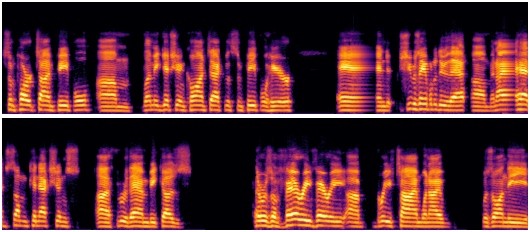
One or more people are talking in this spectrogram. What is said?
some part-time people. Um, let me get you in contact with some people here. And, and she was able to do that. Um, and I had some connections uh, through them because there was a very, very uh, brief time when I was on the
